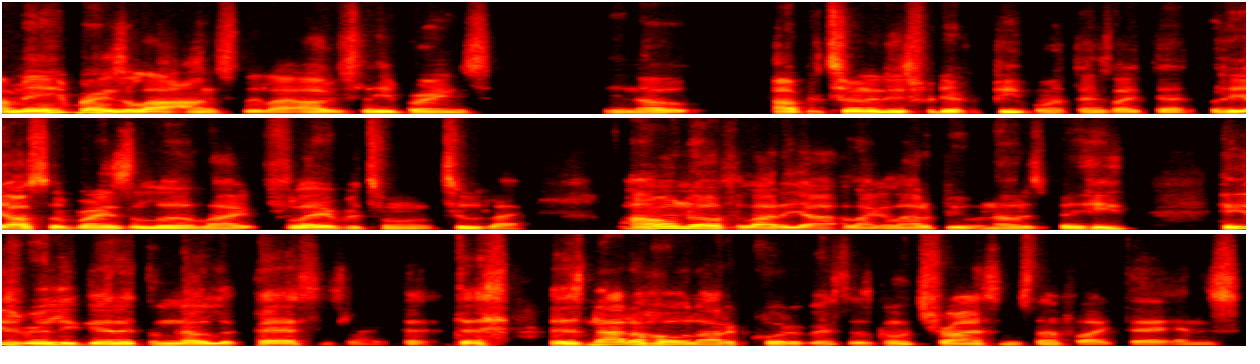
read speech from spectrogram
I mean, he brings a lot, honestly. Like, obviously, he brings, you know, opportunities for different people and things like that. But he also brings a little like flavor to him too. Like, I don't know if a lot of y'all, like a lot of people notice, but he he's really good at them no look passes. Like, that, there's not a whole lot of quarterbacks that's gonna try some stuff like that. And it's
